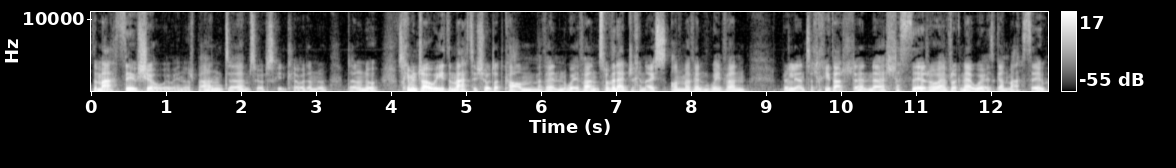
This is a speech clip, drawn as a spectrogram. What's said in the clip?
The Matthew Show yw un o'r band, um, so chi wedi clywed am nhw, dan nhw. Os chi'n mynd draw i themathewshow.com, mae fe'n wefan, so mae fe'n edrych yn nice, ond mae fe'n wefan briliant, allwch chi ddarllen uh, llythyr o Efrog Newydd gan Matthew.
